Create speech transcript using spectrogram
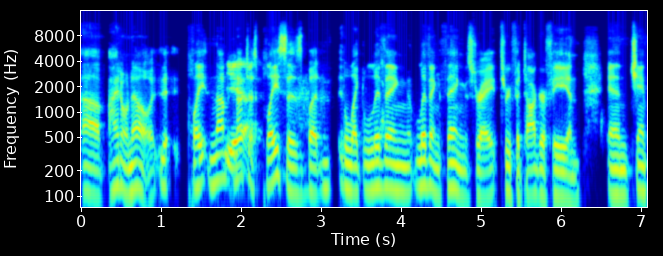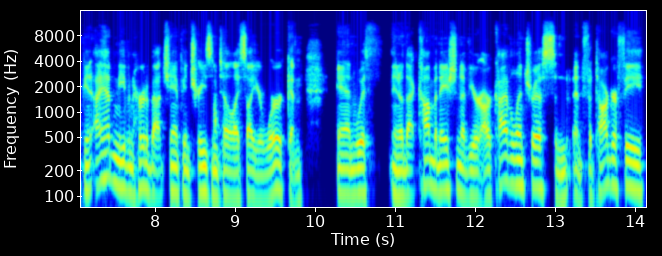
uh, I don't know, play not yeah. not just places, but like living living things, right? Through photography and and champion. I hadn't even heard about champion trees until I saw your work, and and with you know that combination of your archival interests and, and photography,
